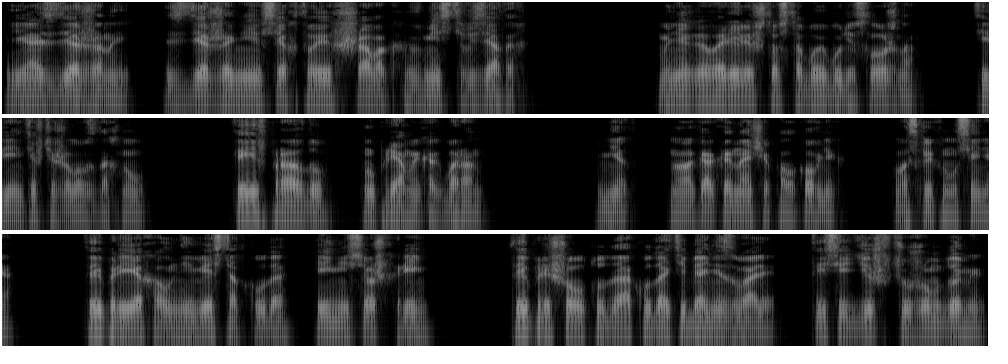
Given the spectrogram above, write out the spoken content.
«Я сдержанный, сдержаннее всех твоих шавок вместе взятых. Мне говорили, что с тобой будет сложно», — Терентьев тяжело вздохнул. «Ты и вправду упрямый, как баран». «Нет, ну а как иначе, полковник?» — воскликнул Сеня. «Ты приехал не весть откуда и несешь хрень. Ты пришел туда, куда тебя не звали. Ты сидишь в чужом доме.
